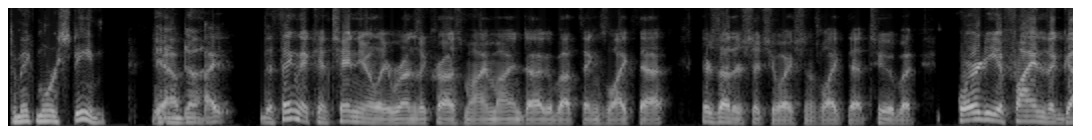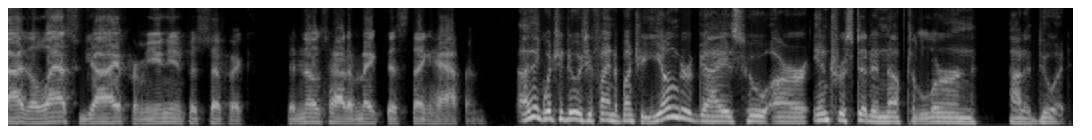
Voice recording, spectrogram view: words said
to make more steam. Yeah, and, uh, I the thing that continually runs across my mind, Doug, about things like that. There's other situations like that too, but where do you find the guy, the last guy from Union Pacific that knows how to make this thing happen? I think what you do is you find a bunch of younger guys who are interested enough to learn how to do it.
